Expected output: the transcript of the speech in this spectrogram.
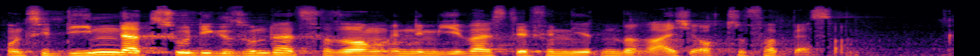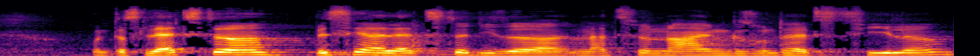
Und sie dienen dazu, die Gesundheitsversorgung in dem jeweils definierten Bereich auch zu verbessern. Und das letzte, bisher letzte dieser nationalen Gesundheitsziele,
